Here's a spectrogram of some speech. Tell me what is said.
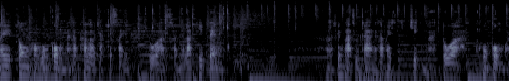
ในตรงของวงกลมนะครับ ถ้าเราอยากจะใส่ตัวสัญลักษณ์ที่เป็นเส้นผ่านศูนย์กลางนะครับ ให้คลิกตัววงกลมก่อน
